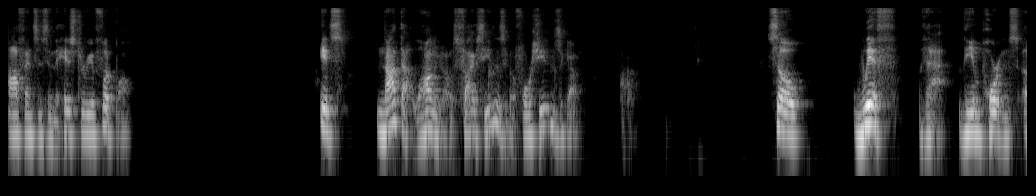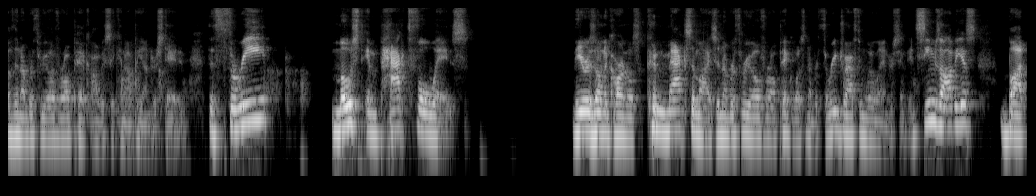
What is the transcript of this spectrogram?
offenses in the history of football, it's not that long ago. It was five seasons ago, four seasons ago. So, with that, the importance of the number three overall pick obviously cannot be understated. The three most impactful ways the Arizona Cardinals could maximize the number three overall pick was number three, drafting Will Anderson. It seems obvious, but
